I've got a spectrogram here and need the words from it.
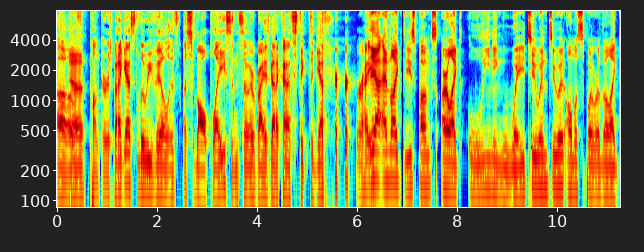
of Yeah. punkers, but I guess Louisville is a small place, and so everybody's got to kind of stick together, right? Yeah, and like these punks are like leaning way too into it, almost to the point where they're like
